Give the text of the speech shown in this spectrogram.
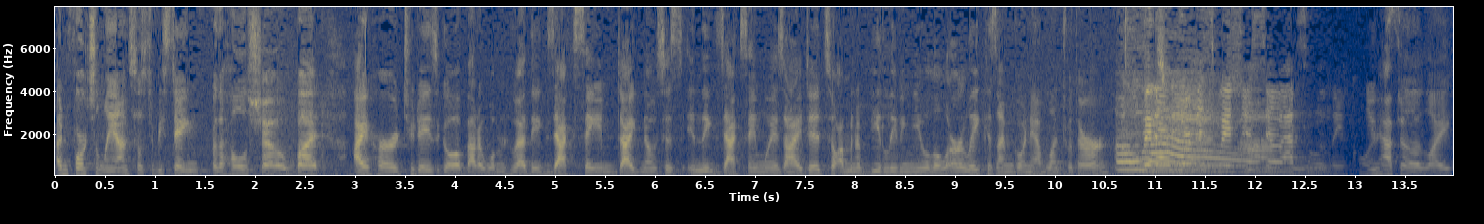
unfortunately, I'm supposed to be staying for the whole show, but I heard two days ago about a woman who had the exact same diagnosis in the exact same way as I did. So, I'm going to be leaving you a little early because I'm going to have lunch with her. Oh, With our warmest wishes, so absolutely, of course. You have to, like,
